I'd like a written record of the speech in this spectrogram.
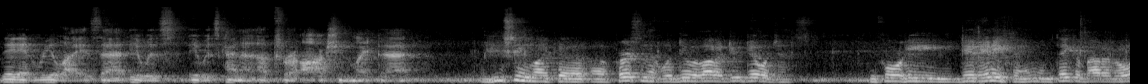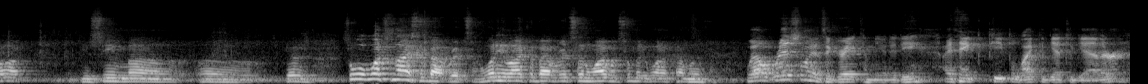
they didn't realize that it was it was kind of up for auction like that. You seem like a, a person that would do a lot of due diligence before he did anything and think about it a lot. You seem, uh, uh, so what's nice about Richland? What do you like about Richland? Why would somebody want to come live here? Well, Richland is a great community. I think people like to get together.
